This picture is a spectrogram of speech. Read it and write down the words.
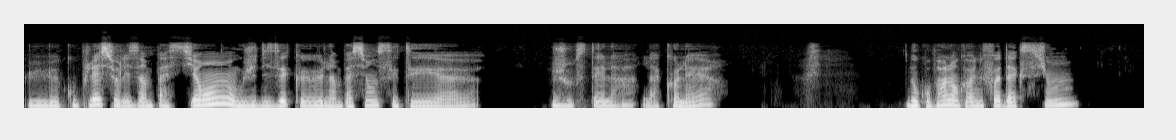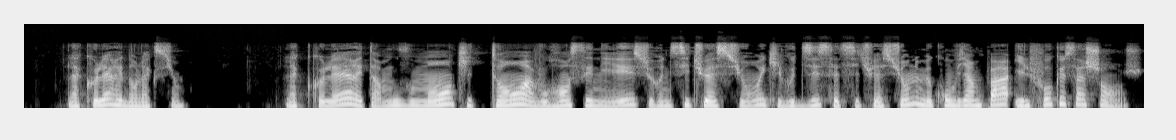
le couplet sur les impatients, où je disais que l'impatience c'était euh, la, la colère. Donc on parle encore une fois d'action. La colère est dans l'action. La colère est un mouvement qui tend à vous renseigner sur une situation et qui vous dit cette situation ne me convient pas, il faut que ça change.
